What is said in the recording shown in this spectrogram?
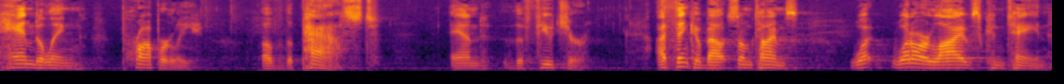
handling properly of the past and the future. I think about sometimes what, what our lives contain.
